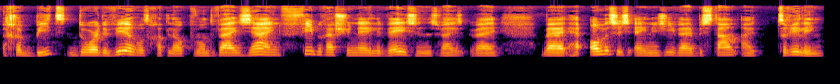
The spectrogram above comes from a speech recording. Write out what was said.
gebied door de wereld gaat lopen. Want wij zijn vibrationele wezens. Wij, wij, wij, alles is energie. Wij bestaan uit trilling.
